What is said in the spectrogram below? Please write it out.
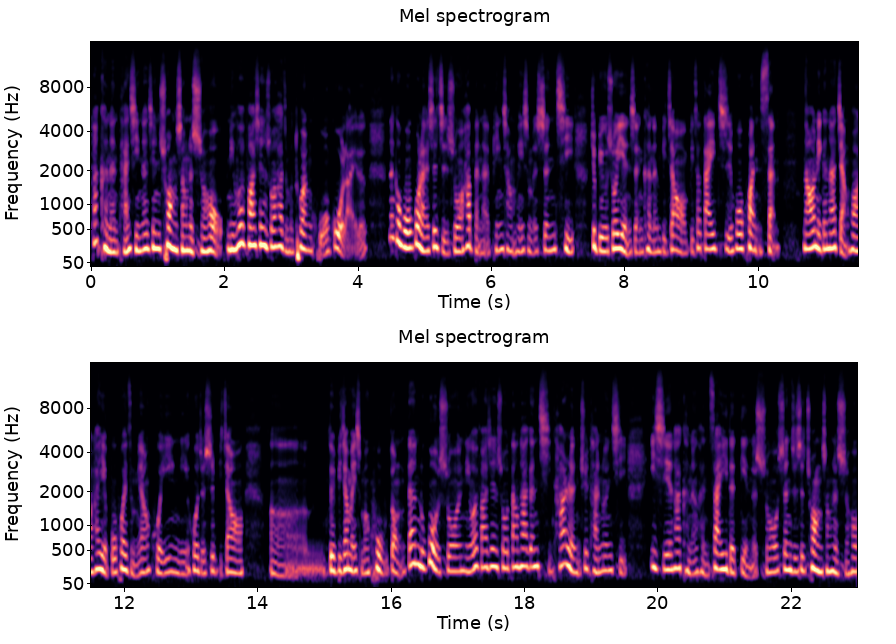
他可能谈起那件创伤的时候，你会发现说他怎么突然活过来了。那个活过来是指说他本来平常没什么生气，就比如说眼神可能比较比较呆滞或涣散，然后你跟他讲话，他也不会怎么样回应你，或者是比较呃，对，比较没什么互动。但如果说你会发现说，当他跟其他人去谈论起一些他可能很在意的点的时候，甚至是创伤的时候，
